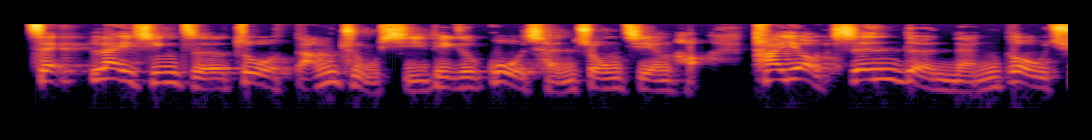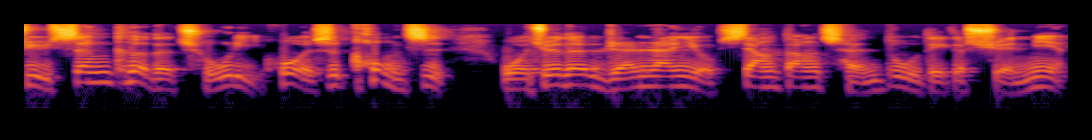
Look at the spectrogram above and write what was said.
在赖清德做党主席的一个过程中间，哈，他要真的能够去深刻的处理或者是控制，我觉得仍然有相当程度的一个悬念。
